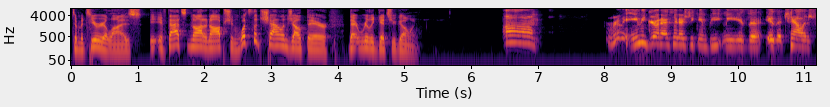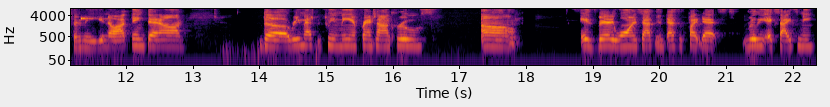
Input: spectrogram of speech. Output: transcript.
to materialize. If that's not an option, what's the challenge out there that really gets you going? Um, really any girl that says that she can beat me is a is a challenge for me. You know, I think that um the rematch between me and Franchon Crews um is very warranted. I think that's a fight that really excites me.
